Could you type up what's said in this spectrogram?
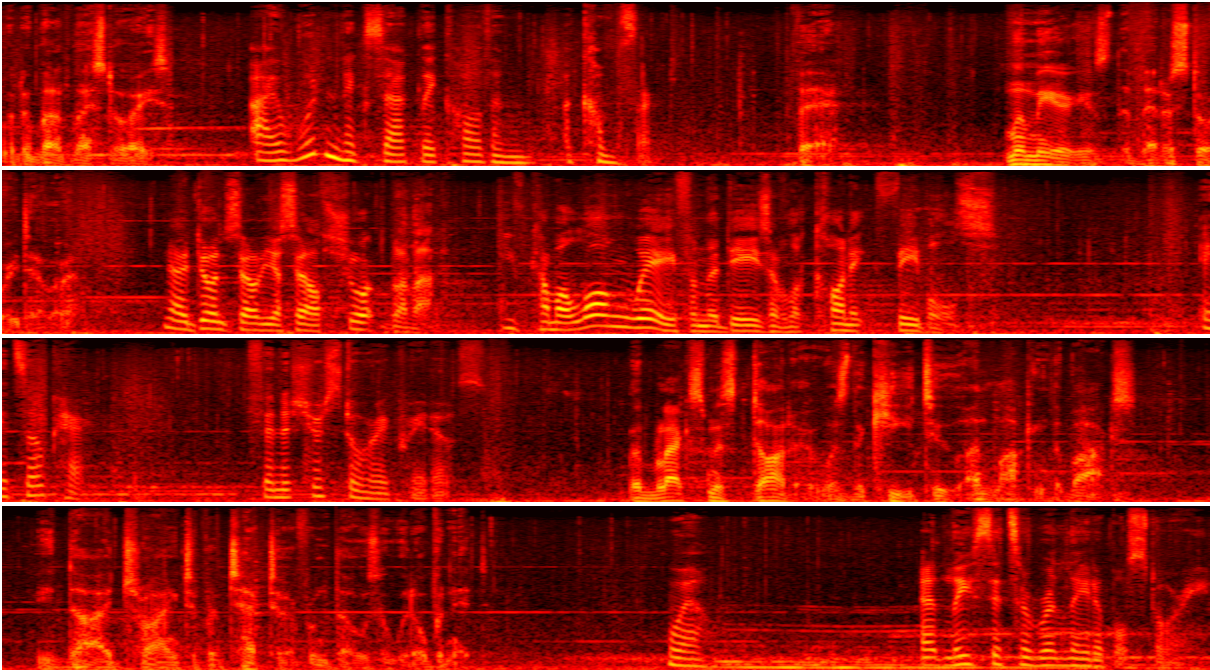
What about my stories? I wouldn't exactly call them a comfort. Fair. Mimir is the better storyteller. Now, don't sell yourself short, brother. You've come a long way from the days of laconic fables. It's okay. Finish your story, Kratos. The blacksmith's daughter was the key to unlocking the box. He died trying to protect her from those who would open it. Well, at least it's a relatable story.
